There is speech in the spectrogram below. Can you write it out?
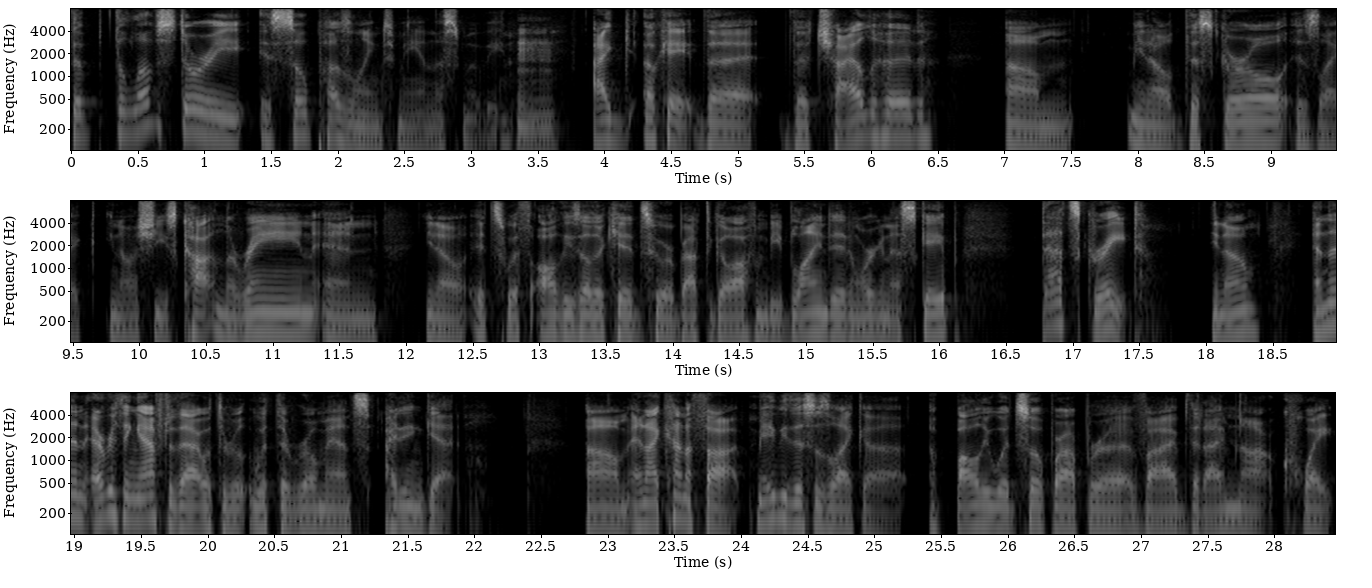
The, the love story is so puzzling to me in this movie. Mhm. I okay the the childhood, um, you know, this girl is like you know she's caught in the rain and you know it's with all these other kids who are about to go off and be blinded and we're gonna escape. That's great, you know. And then everything after that with the with the romance, I didn't get. Um, and I kind of thought maybe this is like a, a Bollywood soap opera vibe that I'm not quite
